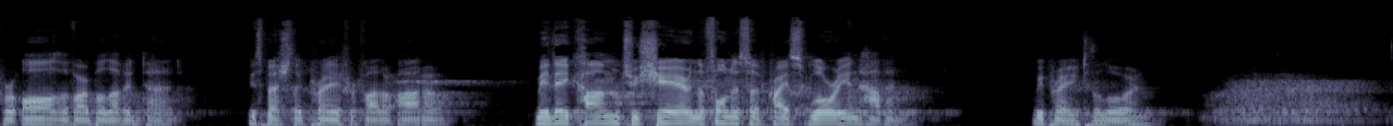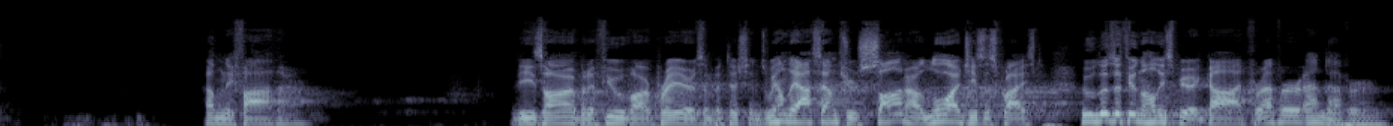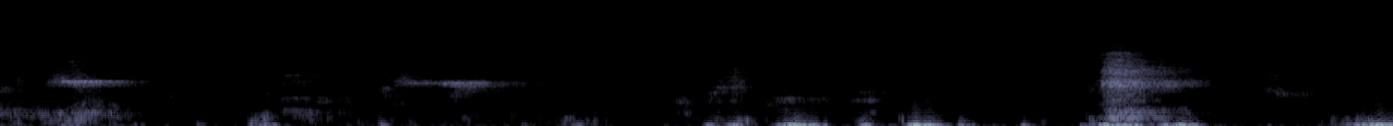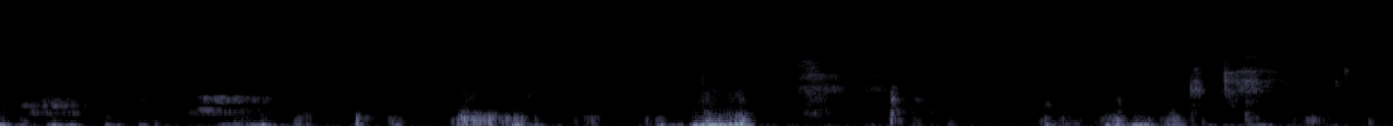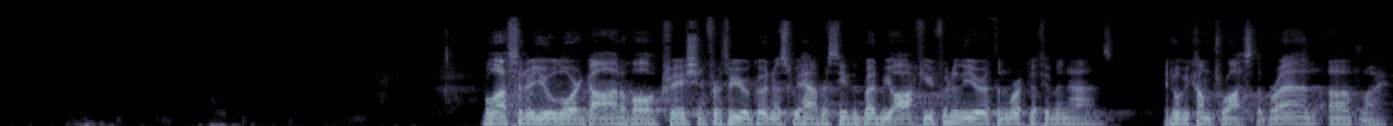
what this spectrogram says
For all of our beloved dead, we especially pray for Father Otto. May they come to share in the fullness of Christ's glory in heaven. We pray to the Lord. Heavenly Father, these are but a few of our prayers and petitions. We humbly ask them through your Son, our Lord Jesus Christ, who lives with you in the Holy Spirit, God, forever and ever. Blessed are you, Lord God of all creation, for through your goodness we have received the bread we offer you, fruit of the earth and work of human hands. It will become for us the bread of life.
